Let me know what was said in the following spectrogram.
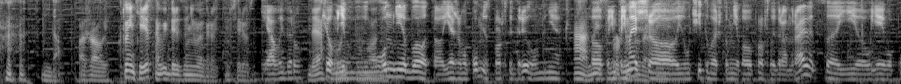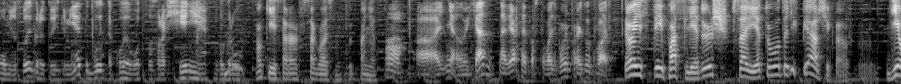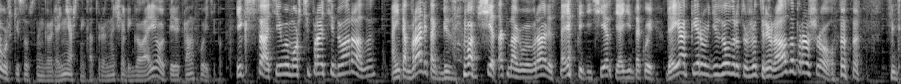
Да, пожалуй. Кто интересно, выберет за него играть. Ну, серьезно. Я выберу. Да? Че, мне, Ой, ладно. он мне был, это, я же его помню с прошлой игры, он мне А, ну, Э, Понимаешь, то да. э, и учитывая, что мне прошлая игра нравится, и э, я его помню с той игры, то есть для меня это будет такое вот возвращение в игру. Окей, Сара, согласен, тут понятно. А, не, ну я, наверное, просто возьму и пройду дважды. То есть ты последуешь совету вот этих пиарщиков. Девушки, собственно говоря, няшной, которая вначале говорила перед конфой, типа. И, кстати, вы можете пройти два раза. Они там врали так без... Вообще так в наглую врали. Стоят эти черти, один такой, да я первый Dishonored уже три раза прошел.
